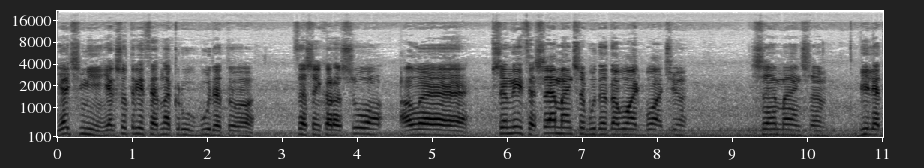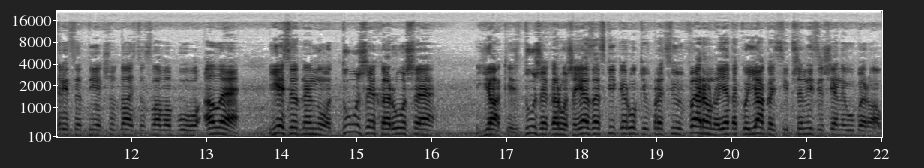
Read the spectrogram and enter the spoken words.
ячмінь. Якщо 30 на круг буде, то це ще й хорошо. Але пшениця ще менше буде давати, бачу. Ще менше. Біля 30, якщо вдасться, слава Богу. Але є одне но. Дуже хороша якість. Дуже хороша. Я за скільки років працюю фермером, я такої якості пшениці ще не убирав.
